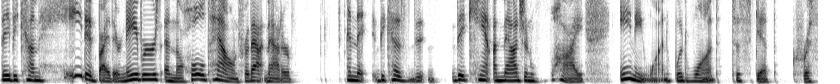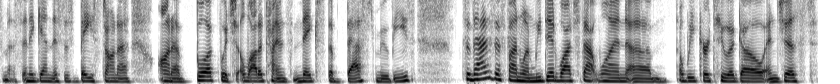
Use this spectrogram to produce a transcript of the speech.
They become hated by their neighbors and the whole town for that matter. And they, because the, they can't imagine why anyone would want to skip Christmas. And again, this is based on a on a book which a lot of times makes the best movies. So that is a fun one. We did watch that one um, a week or two ago, and just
